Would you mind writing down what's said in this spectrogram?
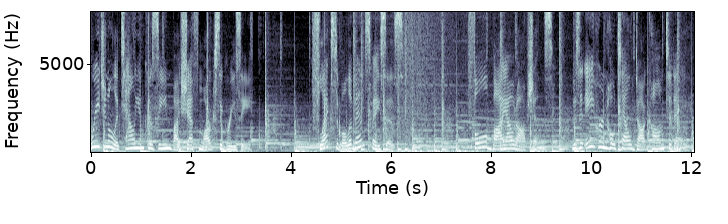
Regional Italian cuisine by Chef Mark Segrisi. Flexible event spaces. Full buyout options. Visit ahernhotel.com today.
